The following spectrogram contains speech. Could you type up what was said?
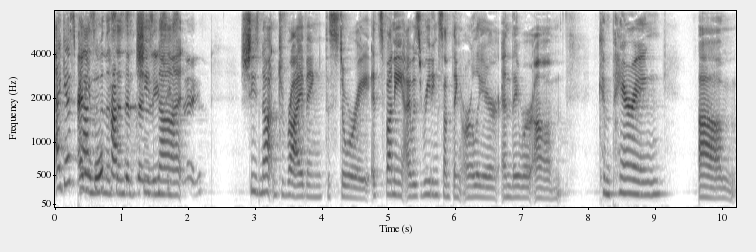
I guess any more in the sense passive that than she's Lucy not. Snowe. She's not driving the story. It's funny, I was reading something earlier and they were um comparing um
